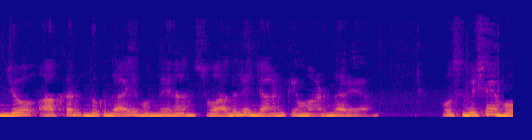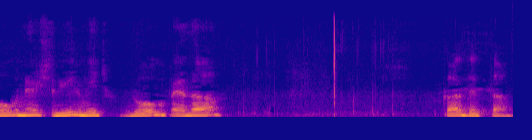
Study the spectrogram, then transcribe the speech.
ਜੋ ਆਖਰ ਦੁਖਦਾਈ ਹੁੰਦੇ ਹਨ ਸਵਾਦਲੇ ਜਾਣ ਕੇ ਮਾਣਦਾ ਰਿਹਾ। ਉਸ ਵਿਸ਼ੇ ਭੋਗ ਨੇ ਸਰੀਰ ਵਿੱਚ ਰੋਗ ਪੈਦਾ ਕਰ ਦਿੱਤਾ।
